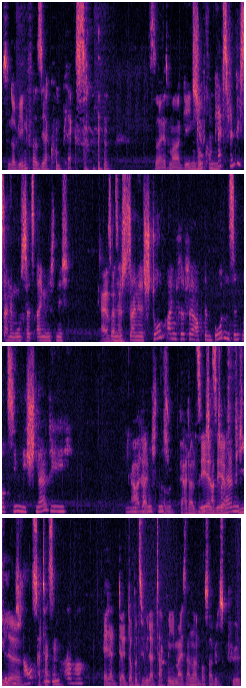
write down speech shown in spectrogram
Sind auf jeden Fall sehr komplex. so, erstmal gegen So komplex finde ich seine Movesets eigentlich nicht. Ja, was Seine, heißt, seine Sturmangriffe auf dem Boden sind nur ziemlich schnell, die ja, der, nicht. also, der hat halt sehr, sehr viele Attacken. Aber Ja, der, der doppelt so viele Attacken wie die meisten anderen Bosse, habe ich das Gefühl.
